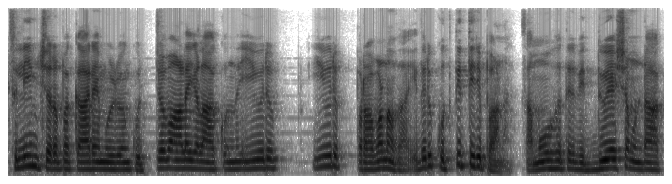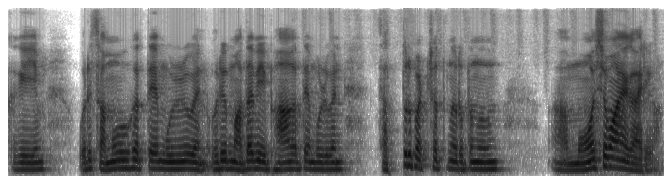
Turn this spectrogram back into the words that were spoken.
മുസ്ലിം ചെറുപ്പക്കാരെ മുഴുവൻ കുറ്റവാളികളാക്കുന്ന ഈ ഒരു ഈ ഒരു പ്രവണത ഇതൊരു കുത്തിത്തിരിപ്പാണ്. സമൂഹത്തിൽ വിദ്വേഷം ഉണ്ടാക്കുകയും ഒരു സമൂഹത്തെ മുഴുവൻ ഒരു മതവിഭാഗത്തെ മുഴുവൻ ശത്രുപക്ഷത്ത് നിർത്തുന്നതും മോശമായ കാര്യമാണ്.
